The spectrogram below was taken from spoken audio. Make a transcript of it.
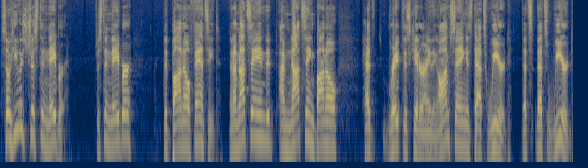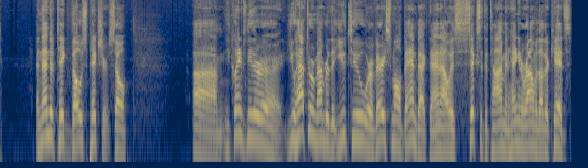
So he was just a neighbor, just a neighbor that Bono fancied. And I'm not saying that I'm not saying Bono had raped this kid or anything. All I'm saying is that's weird. That's that's weird. And then to take those pictures. So um, he claims neither. Uh, you have to remember that U2 were a very small band back then. I was six at the time and hanging around with other kids.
